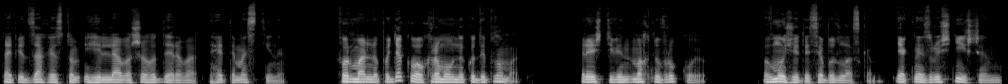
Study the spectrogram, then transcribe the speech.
та під захистом гілля вашого дерева, Гете Мастіне. Формально подякував храмовнику дипломат. Решті він махнув рукою. Вмочуйтеся, будь ласка, якнайзручніше,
